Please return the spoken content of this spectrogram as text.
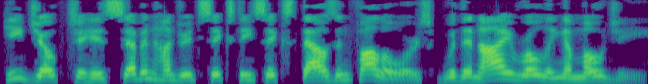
He joked to his 766,000 followers, with an eye-rolling emoji.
